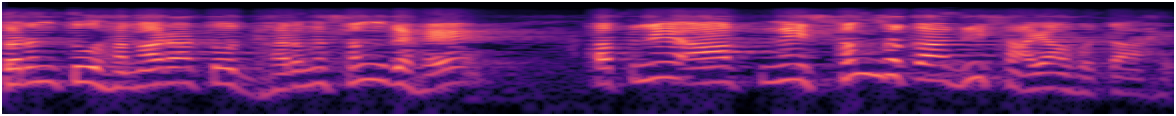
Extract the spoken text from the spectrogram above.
परंतु हमारा तो धर्म संग है, अपने आप में संग का भी साया होता है।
